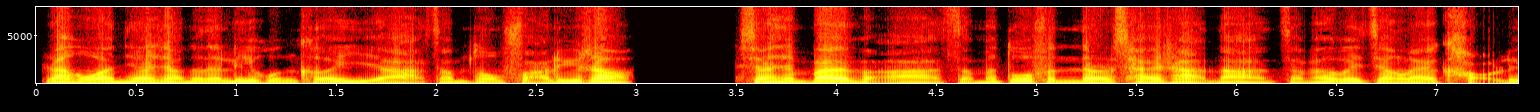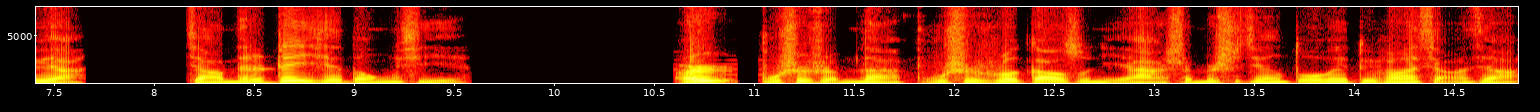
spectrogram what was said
然后啊，你要想跟他离婚可以啊，咱们从法律上想想办法，怎么多分点财产呢？怎么为将来考虑啊？讲的是这些东西。而不是什么呢？不是说告诉你啊，什么事情多为对方想想，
